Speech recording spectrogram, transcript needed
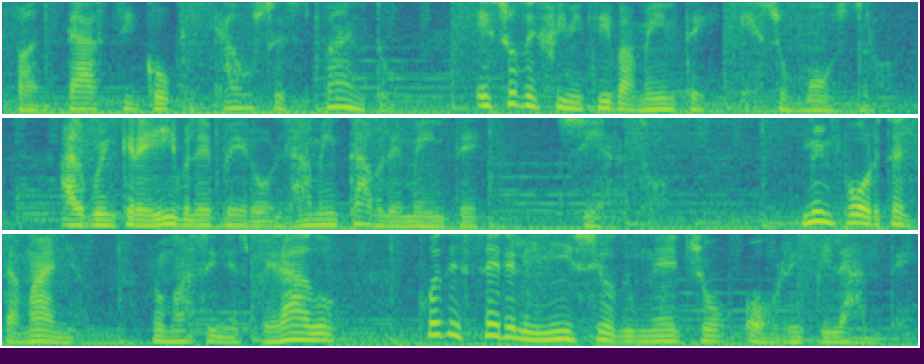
fantástico que causa espanto, eso definitivamente es un monstruo. Algo increíble pero lamentablemente cierto. No importa el tamaño, lo más inesperado puede ser el inicio de un hecho horripilante.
